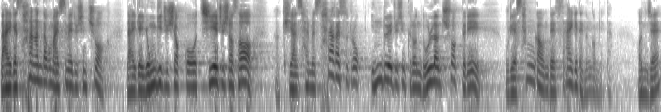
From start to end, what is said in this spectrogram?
나에게 사랑한다고 말씀해 주신 추억, 나에게 용기 주셨고 지혜 주셔서 귀한 삶을 살아갈수록 인도해 주신 그런 놀라운 추억들이 우리의 삶 가운데 쌓이게 되는 겁니다. 언제?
